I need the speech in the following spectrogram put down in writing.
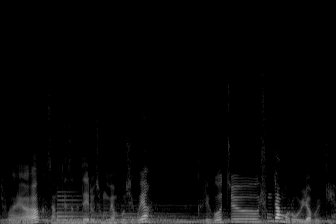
좋아요. 그 상태에서 그대로 정면 보시고요. 그리고 쭉 흉장고로 올려 볼게요.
